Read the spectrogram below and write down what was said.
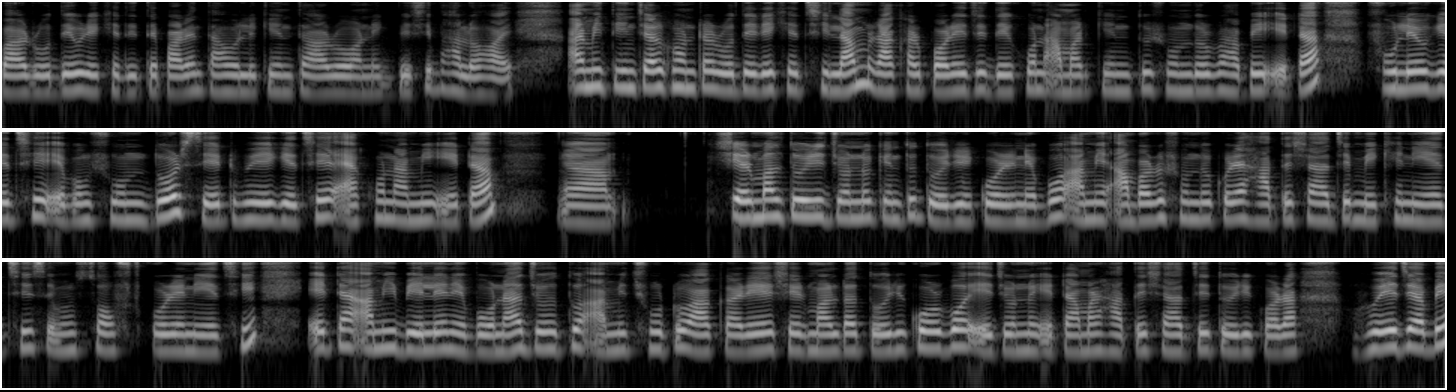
বা রোদেও রেখে দিতে পারেন, তাহলে কিন্তু আরও অনেক বেশি ভালো হয়। আমি তিন চার ঘণ্টা রোদে রেখেছিলাম, রাখার পরে যে দেখুন আমার কিন্তু সুন্দরভাবে এটা ফুলেও গেছে এবং সুন্দর সেট হয়ে গেছে। এখন আমি এটা শেরমাল তৈরির জন্য কিন্তু তৈরি করে নেব। আমি আবারও সুন্দর করে হাতের সাহায্যে মেখে নিয়েছি এবং সফট করে নিয়েছি। এটা আমি বেলে নেব না। যেহেতু আমি ছোট আকারে শেরমালটা তৈরি করব, এজন্য এটা আমার হাতের সাহায্যে তৈরি করা হয়ে যাবে।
